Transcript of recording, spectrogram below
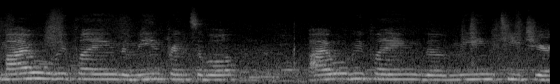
Maya will be playing the mean principal. I will be playing the mean teacher.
